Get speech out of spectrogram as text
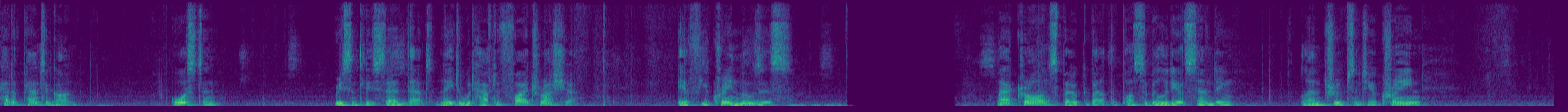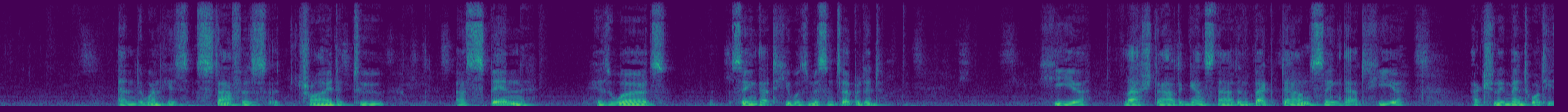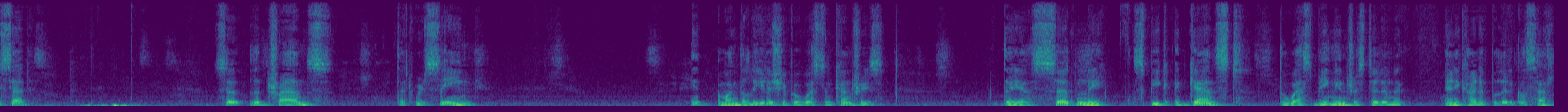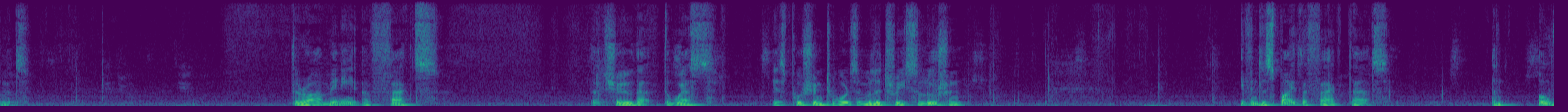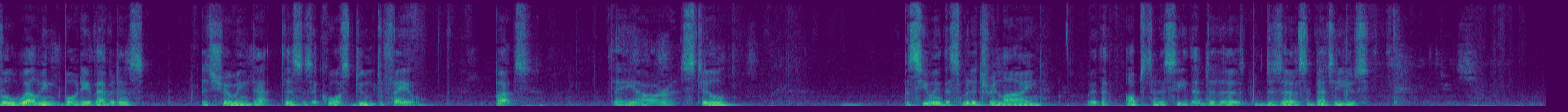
head of Pentagon, Austin, recently said that NATO would have to fight Russia if Ukraine loses. Macron spoke about the possibility of sending land troops into Ukraine. And when his staffers uh, tried to uh, spin his words, saying that he was misinterpreted, he uh, lashed out against that and backed down, saying that he uh, actually meant what he said. So the trends that we're seeing in, among the leadership of Western countries, they certainly speak against the West being interested in a, any kind of political settlement. There are many facts that show that the West is pushing towards a military solution, even despite the fact that an overwhelming body of evidence is showing that this is a course doomed to fail. But they are still pursuing this military line with an obstinacy that deserves a better use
